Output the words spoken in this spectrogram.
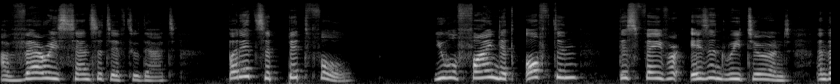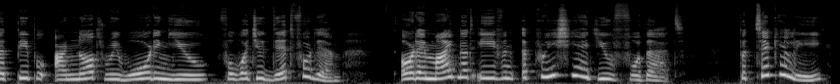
are very sensitive to that. But it's a pitfall. You will find that often this favor isn't returned and that people are not rewarding you for what you did for them, or they might not even appreciate you for that, particularly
